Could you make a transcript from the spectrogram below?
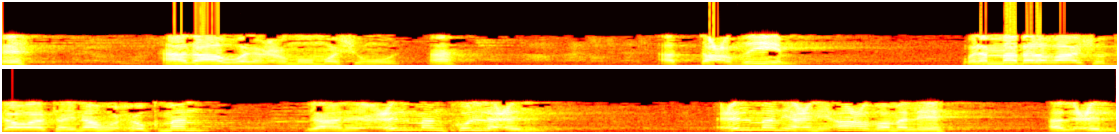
إيه؟ هذا أولا عموم وشمول. ها؟ التعظيم. ولما بلغ أشد وأتيناه حكما يعني علما كل علم. علما يعني أعظم الايه العلم.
